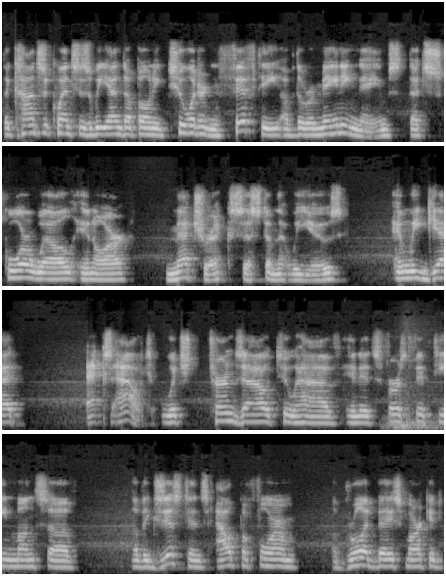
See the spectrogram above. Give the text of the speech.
The consequence is we end up owning 250 of the remaining names that score well in our metric system that we use, and we get X out, which turns out to have, in its first 15 months of, of existence, outperformed a broad-based market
